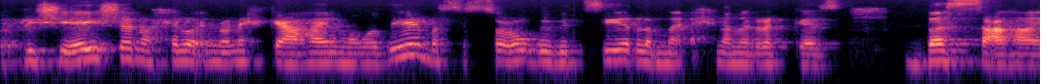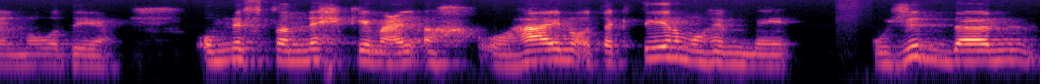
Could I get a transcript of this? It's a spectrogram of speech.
ابريشيشن وحلو إنه نحكي على هاي المواضيع بس الصعوبة بتصير لما إحنا بنركز بس على هاي المواضيع. وبنفضل نحكي مع الأخ. وهاي نقطة كثير مهمة وجدا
